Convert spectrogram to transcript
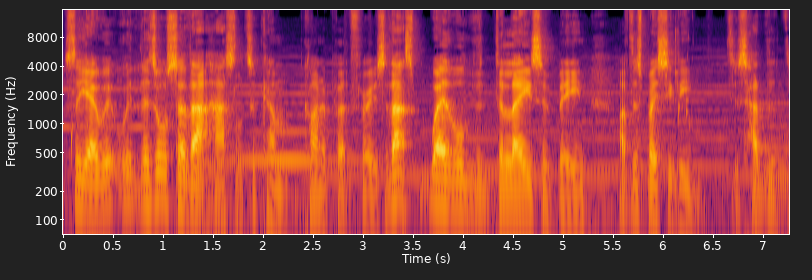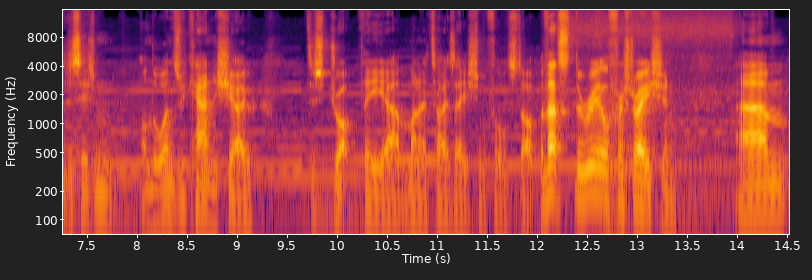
so yeah, we, we, there's also that hassle to come kind of put through. So that's where all the delays have been. I've just basically just had the, the decision on the ones we can show, just drop the uh, monetization full stop. But that's the real frustration. Um,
